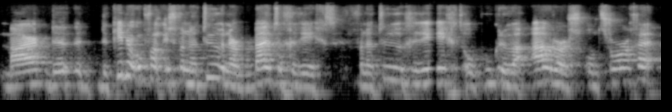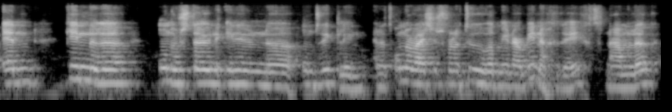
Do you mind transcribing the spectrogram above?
maar de, de kinderopvang is van nature naar buiten gericht. Van nature gericht op hoe kunnen we ouders ontzorgen en kinderen ondersteunen in hun uh, ontwikkeling. En het onderwijs is van nature wat meer naar binnen gericht. Namelijk,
